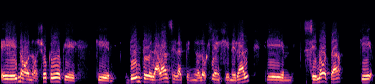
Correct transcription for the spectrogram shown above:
Eh, no, no, yo creo que, que, dentro del avance de la tecnología en general, eh, se nota que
